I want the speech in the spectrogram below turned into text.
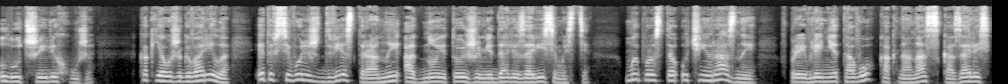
лучше или хуже. Как я уже говорила, это всего лишь две стороны одной и той же медали зависимости. Мы просто очень разные в проявлении того, как на нас сказались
